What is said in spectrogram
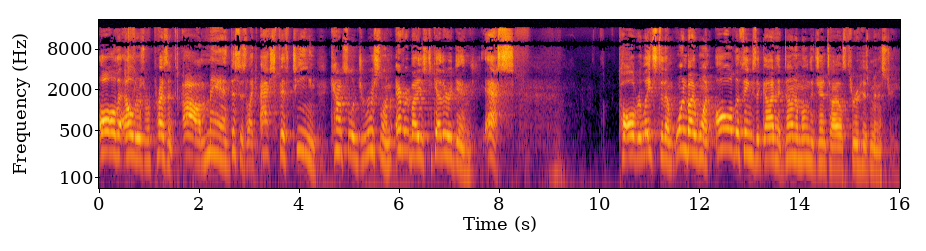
all the elders were present. Oh man, this is like Acts 15, Council of Jerusalem. Everybody's together again. Yes. Paul relates to them one by one all the things that God had done among the Gentiles through his ministry.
